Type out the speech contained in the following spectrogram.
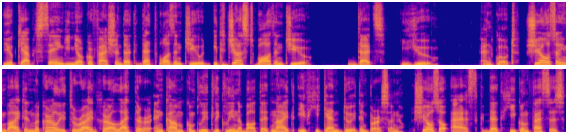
You kept saying in your confession that that wasn't you, it just wasn't you. That's you. She also invited McCurley to write her a letter and come completely clean about that night if he can't do it in person. She also asked that he confesses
